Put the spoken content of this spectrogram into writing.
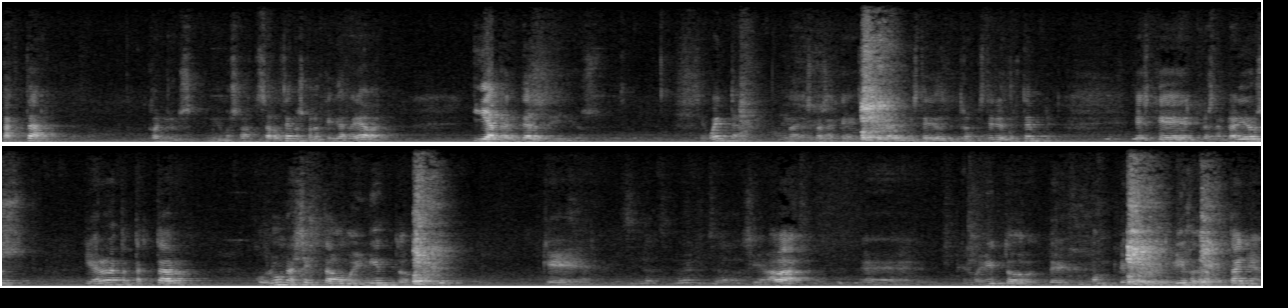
pactar con los mismos sarracenos con los que guerreaban y aprender de ellos. Se cuenta, una de las cosas que se del misterio, de los misterios del temple, es que los templarios llegaron a contactar con una secta o movimiento que se llamaba eh, el movimiento del de, viejo de la montaña.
